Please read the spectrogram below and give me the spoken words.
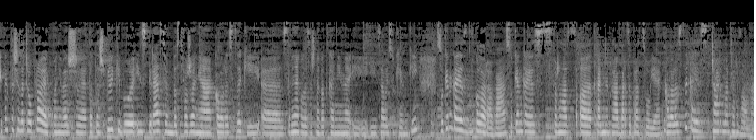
I tak też się zaczął projekt, ponieważ e, to te szpilki były inspiracją do stworzenia kolorystyki, e, kolorystycznego tkaniny i, i, i, całej sukienki. Sukienka jest dwukolorowa, sukienka jest stworzona z e, tkaniny, która bardzo pracuje. Kolorystyka jest czarno-czerwona.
